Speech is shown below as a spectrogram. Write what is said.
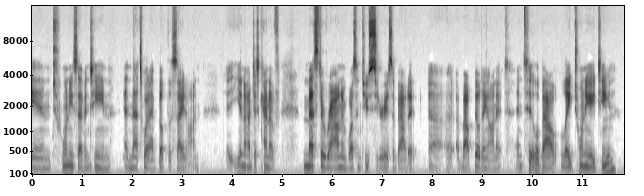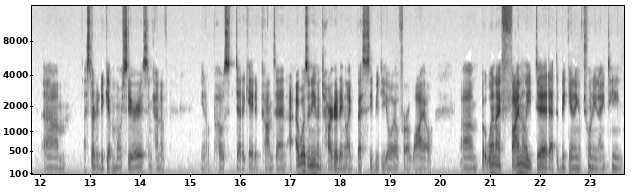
in 2017, and that's what I built the site on. You know, I just kind of messed around and wasn't too serious about it uh, about building on it until about late 2018. Um, I started to get more serious and kind of, you know, post dedicated content. I, I wasn't even targeting like best CBD oil for a while. Um, but when I finally did at the beginning of 2019,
